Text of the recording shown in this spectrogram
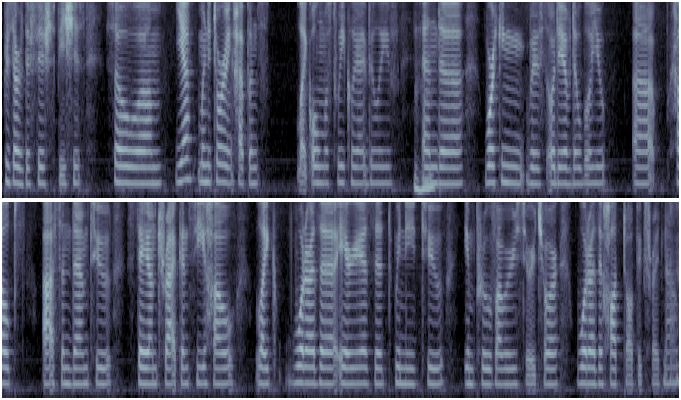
preserve the fish species. So um, yeah, monitoring happens like almost weekly, I believe, Mhm. and uh, working with ODFW uh, helps us and them to stay on track and see how like what are the areas that we need to improve our research or what are the hot topics right now.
